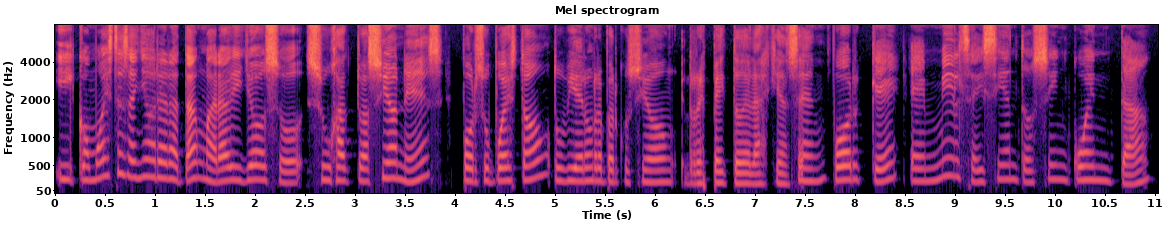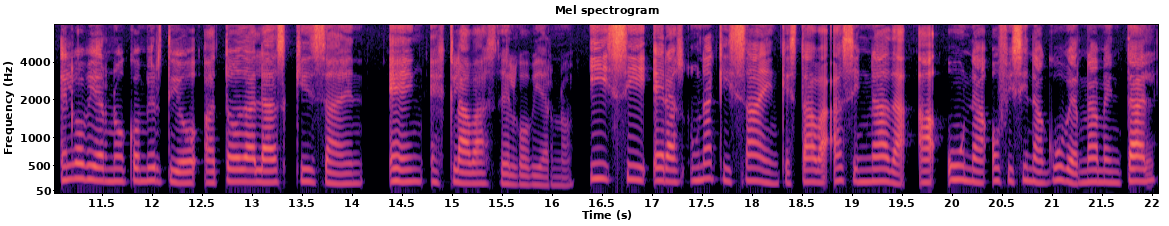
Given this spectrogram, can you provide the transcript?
Y como este señor era tan maravilloso, sus actuaciones, por supuesto, tuvieron repercusión respecto de las Kiansen, porque en 1650 el gobierno convirtió a todas las Kisaen en esclavas del gobierno. Y si eras una Kisaen que estaba asignada a una oficina gubernamental,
